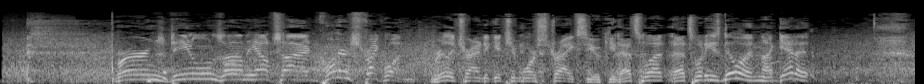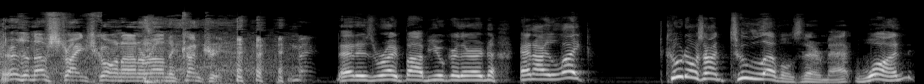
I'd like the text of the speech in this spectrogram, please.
Burnes deals on the outside corner, strike one. Really trying to get you more strikes, Yuki. That's what that's what he's doing. I get it. There's enough strikes going on around the country. that is right, Bob Uecker. There are no, and I like kudos on two levels there, Matt. One,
